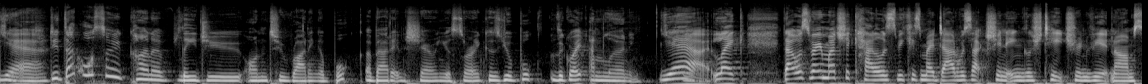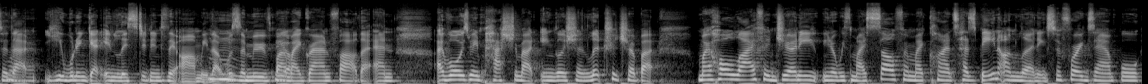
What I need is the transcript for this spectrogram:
Yeah. Did that also kind of lead you on to writing a book about it and sharing your story? Because your book, The Great Unlearning. Yeah, like that was very much a catalyst because my dad was actually an English teacher in Vietnam so that he wouldn't get enlisted into the army. That was a mm. move by Yeah. my grandfather. And I've always been passionate about English and literature, but my whole life and journey, you know, with myself and my clients has been unlearning. So, for example,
